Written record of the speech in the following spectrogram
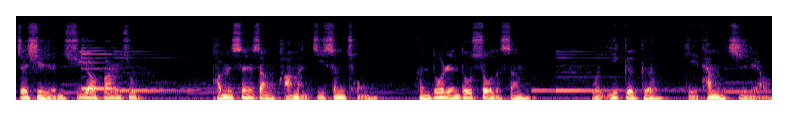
这些人需要帮助。”他们身上爬满寄生虫，很多人都受了伤。我一个个给他们治疗，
